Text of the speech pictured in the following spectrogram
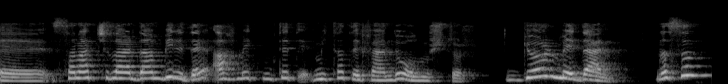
Ee, sanatçılardan biri de Ahmet Mithat, Mithat Efendi olmuştur. Görmeden, nasıl?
